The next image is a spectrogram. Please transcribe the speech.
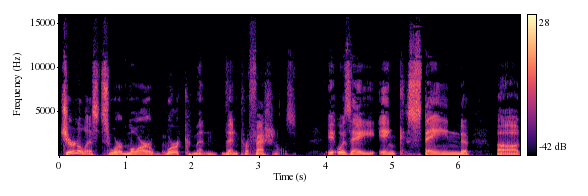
journalists were more workmen than professionals. It was a ink stained, uh,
